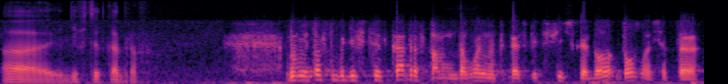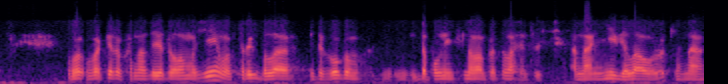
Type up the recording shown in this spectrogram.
э, дефицит кадров. Ну, не то чтобы дефицит кадров, там довольно такая специфическая должность. Это, во-первых, она заведовала музеем, во-вторых, была педагогом дополнительного образования. То есть она не вела уроки, она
